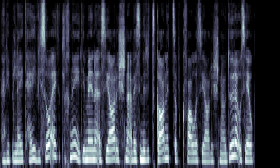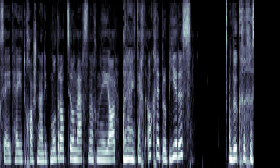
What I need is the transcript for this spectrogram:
Dann habe ich überlegt, hey, wieso eigentlich nicht? Ich meine, ein Jahr ist schnell, wenn es mir jetzt gar nicht so gefallen, ein Jahr ist schnell durch. Und sie haben auch gesagt, hey, du kannst schnell in die Moderation wechseln nach einem Jahr. Und dann habe ich gedacht, okay, probier es. Wirklich ein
